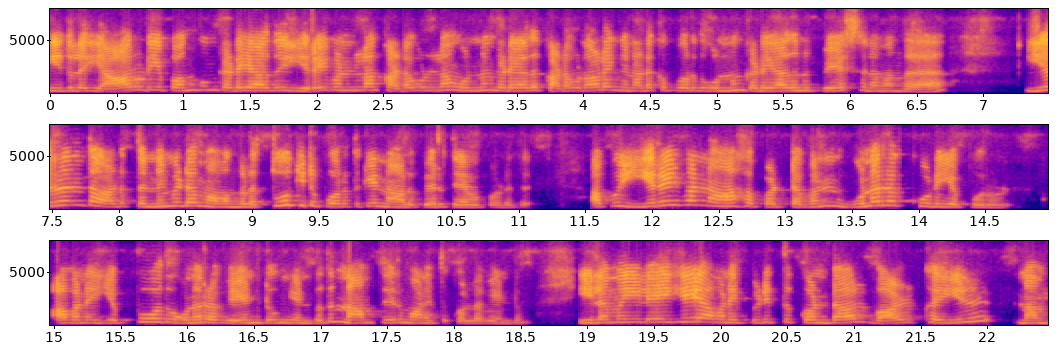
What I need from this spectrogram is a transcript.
இதுல யாருடைய பங்கும் கிடையாது. இறைவன்லாம் கடவுள்லாம் ஒண்ணும் கிடையாது. கடவுளால இங்க நடக்க போறது ஒண்ணும் கிடையாதுன்னு பேசினவங்க இறந்த அடுத்த நிமிடம் அவங்கள தூக்கிட்டு போறதுக்கே நாலு பேர் தேவைப்படுது. அப்போ இறைவன் ஆகப்பட்டவன் உணரக்கூடிய பொருள். அவனை எப்போது உணர வேண்டும் என்பது நாம் தீர்மானித்துக் கொள்ள வேண்டும். இளமையிலேயே அவனை பிடித்து கொண்டால் வாழ்க்கையில் நாம்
